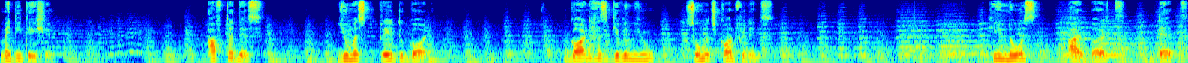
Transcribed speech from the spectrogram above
meditation. After this, you must pray to God. God has given you so much confidence. He knows our birth, death,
